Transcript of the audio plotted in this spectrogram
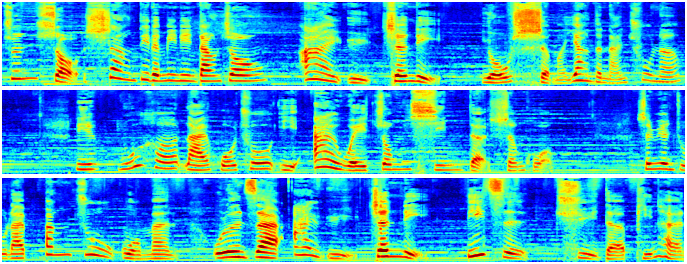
遵守上帝的命令当中，爱与真理有什么样的难处呢？你如何来活出以爱为中心的生活？深愿主来帮助我们，无论在爱与真理彼此取得平衡。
